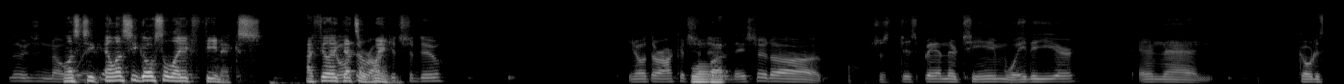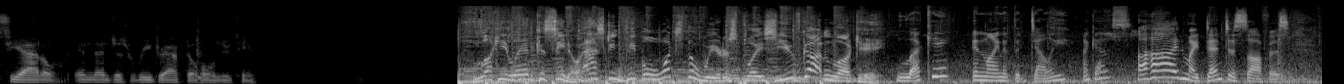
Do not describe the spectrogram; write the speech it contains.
there's no unless he unless he goes to like Phoenix. I feel You like what that's the a win. Rockets should do. You know what the Rockets should do? They should uh just disband their team, wait a year, and then go to Seattle and then just redraft a whole new team. Lucky Land Casino asking people what's the weirdest place you've gotten lucky? Lucky? In line at the deli, I guess? Haha, in my dentist's office.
